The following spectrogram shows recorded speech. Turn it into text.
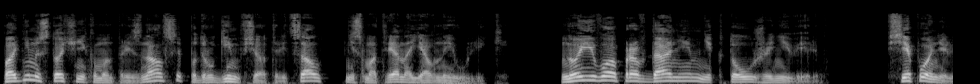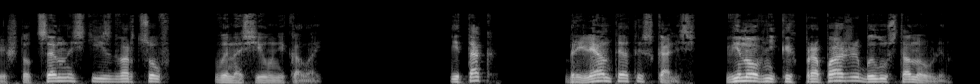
По одним источникам он признался, по другим все отрицал, несмотря на явные улики. Но его оправданием никто уже не верил. Все поняли, что ценности из дворцов выносил Николай. Итак, бриллианты отыскались. Виновник их пропажи был установлен.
